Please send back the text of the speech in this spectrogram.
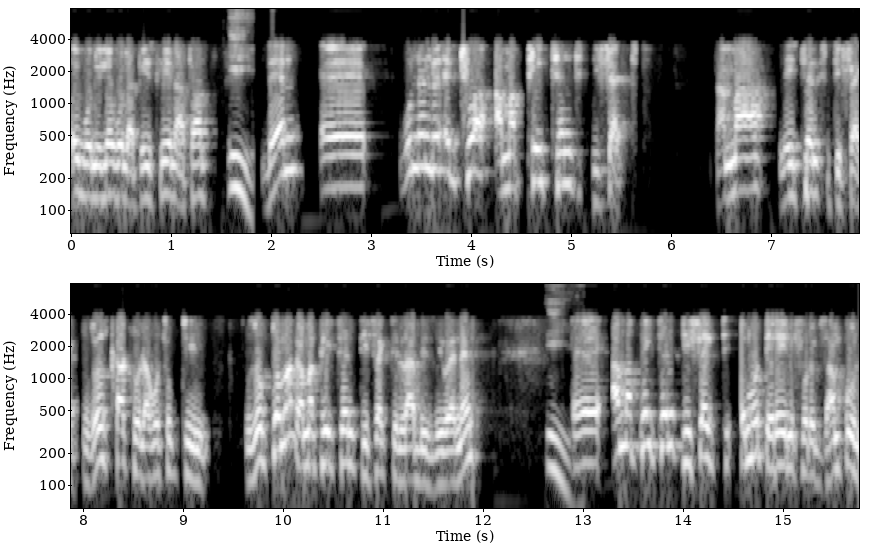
oyibonileko lapha eyislini apha iye then eh kunento ekuthiwa ama-patent defect nama-latent defect. Ngizozikhathula ukuthi ukuthini? Ngizokuthoma ngama-patent defect la biziwe ne? Iye eh ama-patent defect emodereni for example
